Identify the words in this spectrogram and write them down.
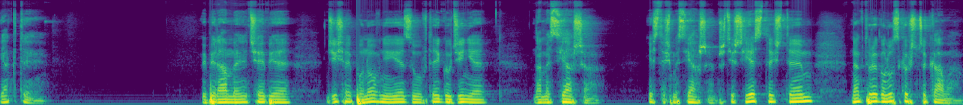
jak Ty. Wybieramy Ciebie dzisiaj ponownie, Jezu, w tej godzinie na Mesjasza. Jesteś Mesjaszem. Przecież jesteś tym, na którego ludzkość czekała.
